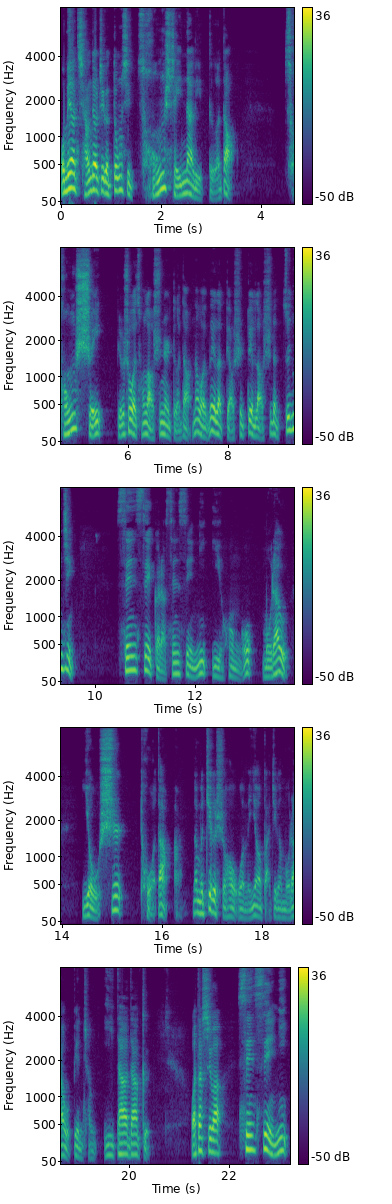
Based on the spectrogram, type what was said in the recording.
我们要强调这个东西从谁那里得到，从谁？比如说我从老师那儿得到，那我为了表示对老师的尊敬。先生から先生にいい本をもらう有失妥当啊。那么这个时候我们要把这个もらう变成いただく。私は 先生に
